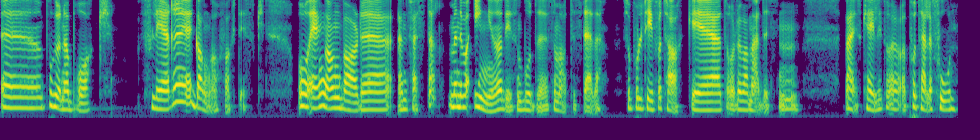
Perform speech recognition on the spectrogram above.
eh, på grunn av bråk. Flere ganger, faktisk. Og en gang var det en fest der, men det var ingen av de som bodde, som var til stede. Så politiet får tak i, jeg tror det var Madison Nei, Kayleigh, tror jeg det var, på telefon.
